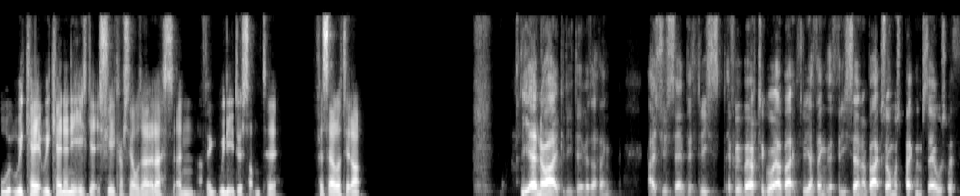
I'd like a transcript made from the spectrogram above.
we we can we kind of need to get shake ourselves out of this, and I think we need to do something to facilitate that. Yeah, no, I agree, David. I think, as you said, the three, if we were to go to a back three, I think the three centre backs almost pick themselves with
